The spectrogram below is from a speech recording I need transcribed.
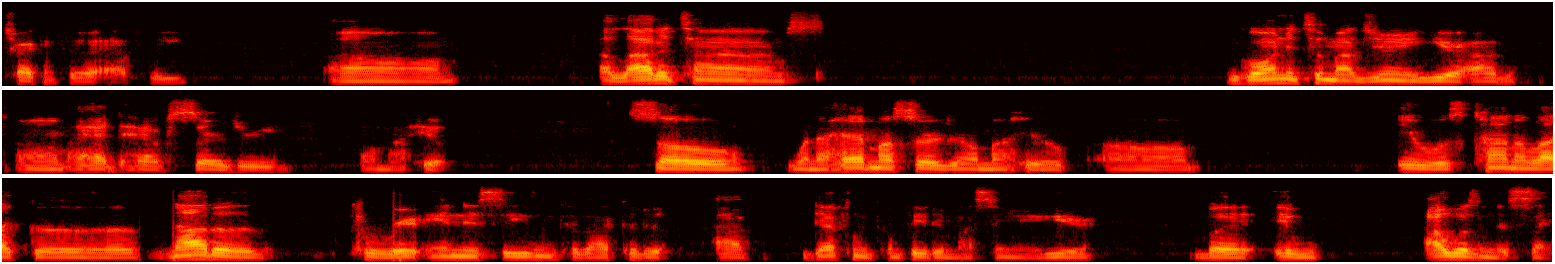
track and field athlete. Um, a lot of times, going into my junior year, I um, I had to have surgery on my hip. So when I had my surgery on my hip, um, it was kind of like a not a career ending season because I could I definitely completed my senior year, but it I wasn't the same.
